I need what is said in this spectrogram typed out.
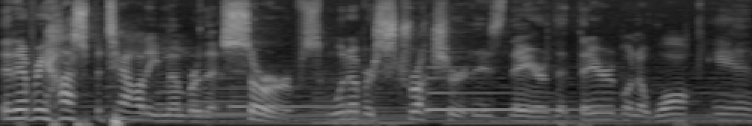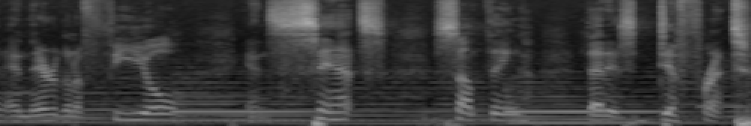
That every hospitality member that serves, whatever structure is there, that they're going to walk in and they're going to feel and sense something that is different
